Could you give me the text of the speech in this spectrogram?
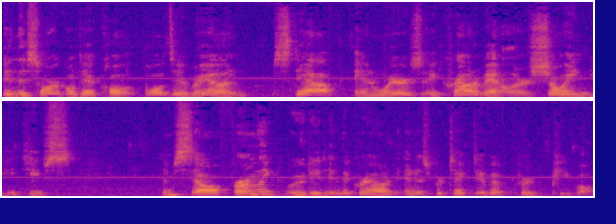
In this oracle deck holds a rowan staff and wears a crown of antlers, showing he keeps himself firmly rooted in the ground and is protective of people.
